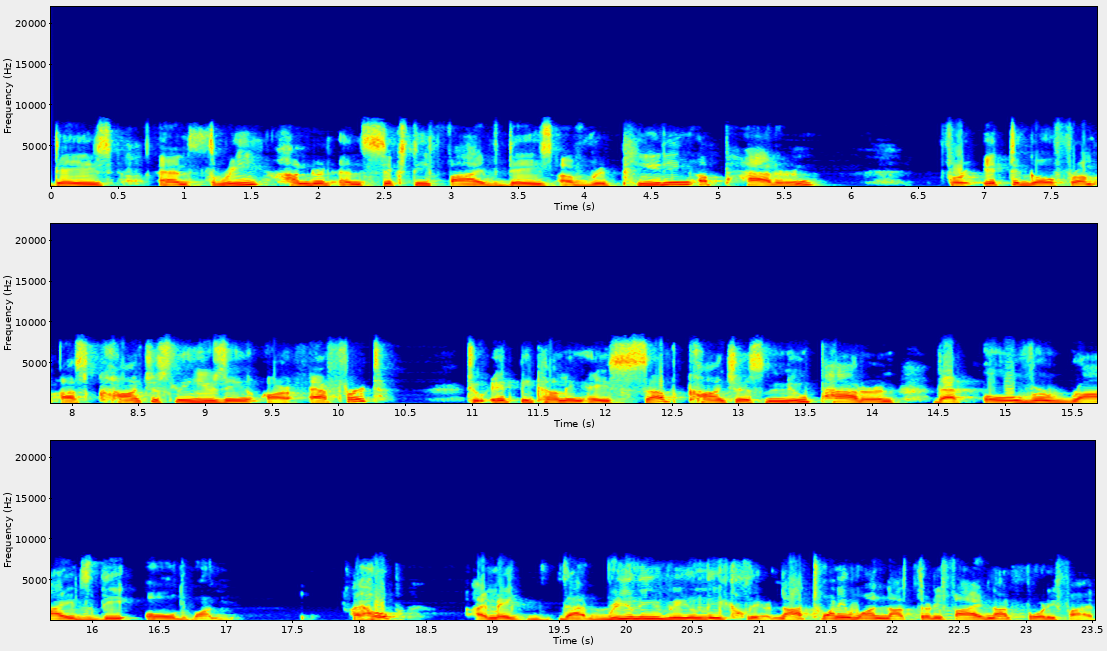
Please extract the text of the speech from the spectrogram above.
days and 365 days of repeating a pattern for it to go from us consciously using our effort to it becoming a subconscious new pattern that overrides the old one. I hope I make that really, really clear. Not 21, not 35, not 45.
